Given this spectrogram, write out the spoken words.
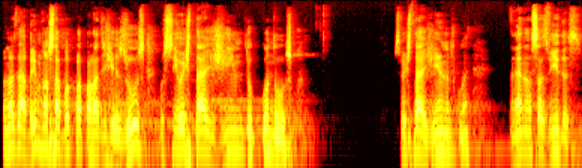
Quando nós abrimos nossa boca para falar de Jesus, o Senhor está agindo conosco. O Senhor está agindo né, nas nossas vidas.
